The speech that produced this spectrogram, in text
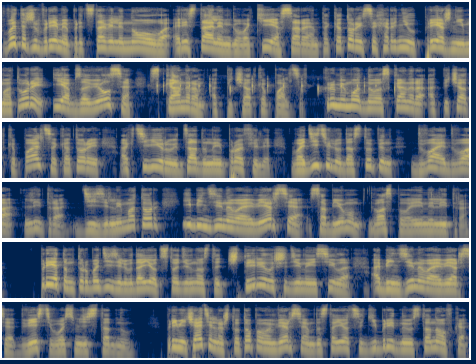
В это же время представили нового рестайлингового Kia Sorento, который сохранил прежние моторы и обзавелся сканером отпечатка пальцев. Кроме модного сканера отпечатка пальца, который активирует заданные профили, водителю доступен 2,2 литра дизельный мотор и бензиновая версия с объемом 2,5 литра. При этом турбодизель выдает 194 лошадиные силы, а бензиновая версия 281. Примечательно, что топовым версиям достается гибридная установка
